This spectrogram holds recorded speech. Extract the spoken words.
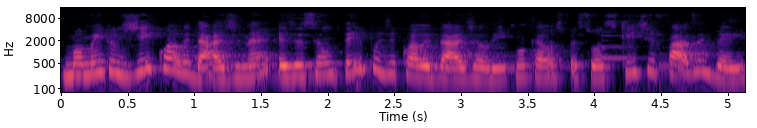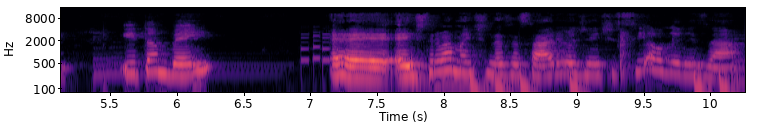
momentos de qualidade, né? Exercer um tempo de qualidade ali com aquelas pessoas que te fazem bem e também é, é extremamente necessário a gente se organizar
